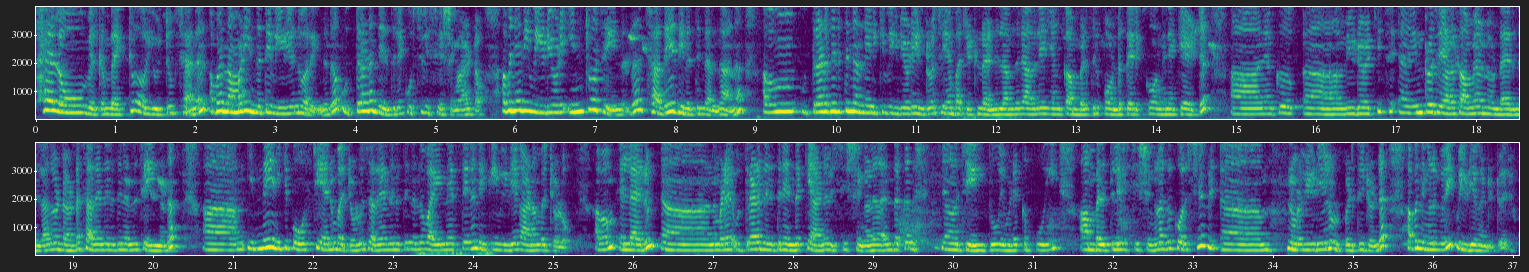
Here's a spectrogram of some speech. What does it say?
Hello welcome back to our YouTube channel അപ്പോൾ നമ്മുടെ ഇന്നത്തെ വീഡിയോ എന്ന് പറയുന്നത് ഉത്തരായണ ദിനത്തിലെ കുറച്ച് വിശേഷങ്ങളാണ് കേട്ടോ അപ്പോൾ ഞാൻ ഈ വീഡിയോയുടെ ഇൻട്രോ ചെയ്യുന്നത് ചതയ ദിനത്തിന്റെ അന്നാണ്. അപ്പം ഉത്തരായണ ദിനത്തിന്റെ അന്ന് എനിക്ക് വീഡിയോയുടെ ഇൻട്രോ ചെയ്യാൻ പറ്റിയിട്ടുണ്ടായിരുന്നില്ല. അന്ന് രാവിലെ ഞങ്ങൾക്ക് അമ്പലത്തിൽ പോകേണ്ട തിരക്കും അങ്ങനെയൊക്കെ ആയിട്ട് ഞങ്ങൾക്ക് വീഡിയോയ്ക്ക് ഇൻട്രോ ചെയ്യാനുള്ള സമയമൊന്നും ഉണ്ടായിരുന്നില്ല. അതുകൊണ്ടാണ് കേട്ടോ ചതയ ദിനത്തിന് അന്ന് ചെയ്യുന്നത്. ഇന്നേ എനിക്ക് പോസ്റ്റ് ചെയ്യാനും പറ്റുള്ളൂ. ചതയ ദിനത്തിന് അന്ന് വൈകുന്നേരത്തേനും നിങ്ങൾക്ക് ഈ വീഡിയോ കാണാൻ പറ്റുള്ളൂ. അപ്പം എല്ലാവരും നമ്മുടെ ഉത്തരാണ ദിനത്തിന് എന്തൊക്കെയാണ് വിശേഷങ്ങൾ എന്തൊക്കെ ഞങ്ങൾ ചെയ്തു? എവിടെയൊക്കെ പോയി? അമ്പലത്തിലെ വിശേഷങ്ങളൊക്കെ കുറച്ച് നമ്മുടെ വീഡിയോയിൽ ഉൾപ്പെടുത്തിയിട്ടുണ്ട്. അപ്പം നിങ്ങൾ പോയി വീഡിയോ കണ്ടിട്ട് വരും.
